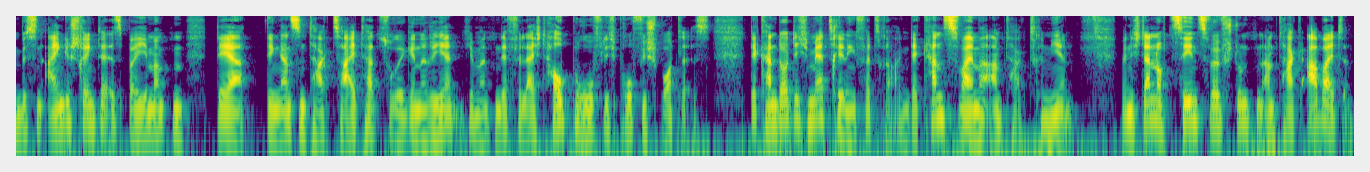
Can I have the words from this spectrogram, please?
ein bisschen eingeschränkter ist bei jemandem, der den ganzen Tag Zeit hat zu regenerieren. Jemanden, der vielleicht hauptberuflich Profisportler ist. Der kann deutlich mehr Training vertragen. Der kann zweimal am Tag trainieren. Wenn ich dann noch 10, 12 Stunden am Tag arbeite,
